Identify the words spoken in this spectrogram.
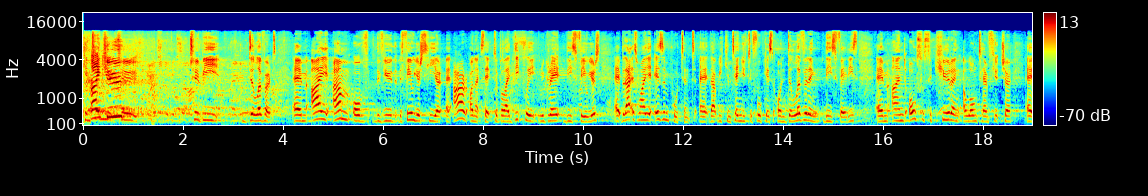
continue to, to be delivered. Um, I am of the view that the failures here uh, are unacceptable. I deeply regret these failures, uh, but that is why it is important uh, that we continue to focus on delivering these ferries um, and also securing a long-term future uh,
